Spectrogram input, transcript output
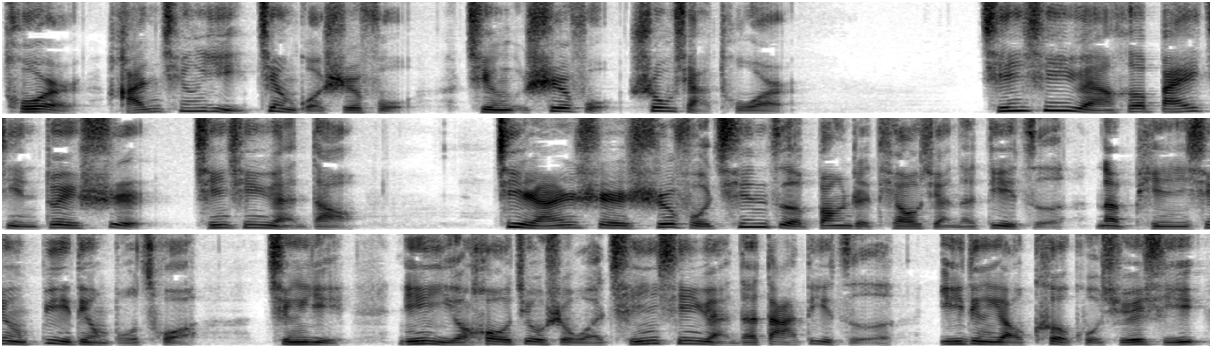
徒儿韩青逸见过师傅，请师傅收下徒儿。”秦心远和白锦对视，秦心远道：“既然是师傅亲自帮着挑选的弟子，那品性必定不错。青逸，你以后就是我秦心远的大弟子，一定要刻苦学习，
